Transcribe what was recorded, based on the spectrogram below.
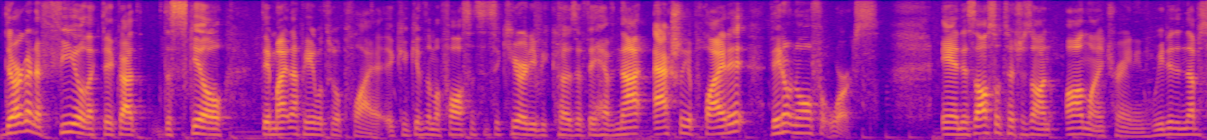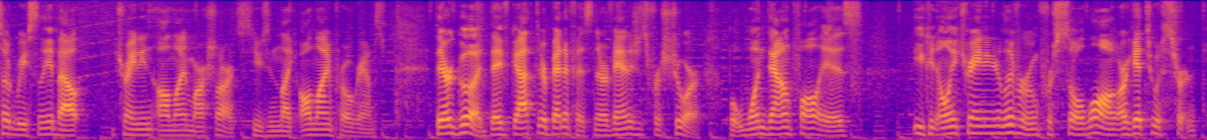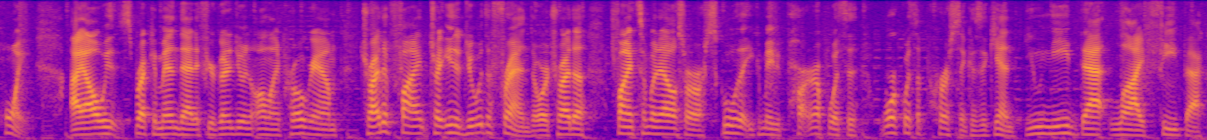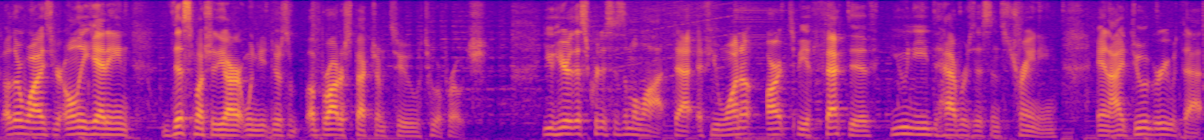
they're gonna feel like they've got the skill they might not be able to apply it. It could give them a false sense of security because if they have not actually applied it, they don't know if it works. And this also touches on online training. We did an episode recently about training online martial arts using like online programs. They're good. They've got their benefits and their advantages for sure. But one downfall is you can only train in your living room for so long or get to a certain point. I always recommend that if you're going to do an online program, try to find, try either do it with a friend or try to find someone else or a school that you can maybe partner up with, to work with a person. Because again, you need that live feedback. Otherwise, you're only getting this much of the art when you, there's a broader spectrum to, to approach. You hear this criticism a lot, that if you want art to be effective, you need to have resistance training. And I do agree with that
